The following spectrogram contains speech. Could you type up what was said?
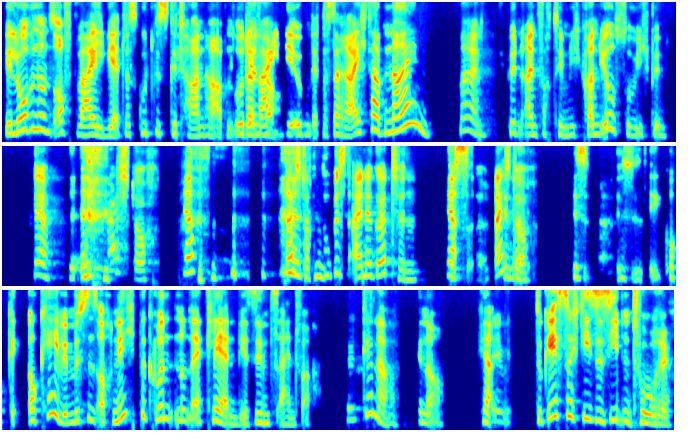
Wir loben uns oft, weil wir etwas Gutes getan haben oder genau. weil wir irgendetwas erreicht haben. Nein. Nein. Ich bin einfach ziemlich grandios, so wie ich bin. Ja, reicht doch. ja. Reicht doch. Du bist eine Göttin. Das ja, reicht genau. doch. Ist, ist, okay, okay, wir müssen es auch nicht begründen und erklären. Wir sind es einfach. Genau. Genau. Ja. Du gehst durch diese sieben Tore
